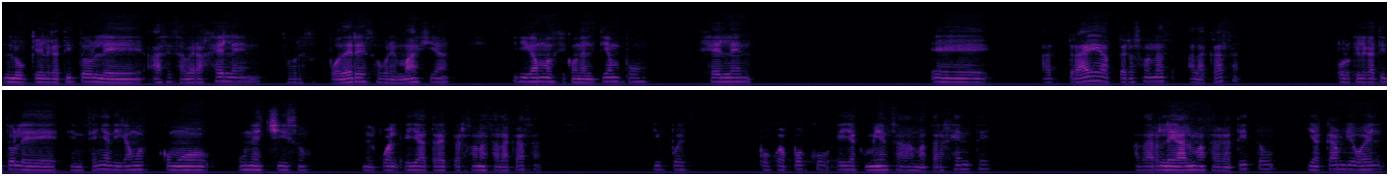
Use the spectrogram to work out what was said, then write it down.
lo que el gatito le hace saber a Helen sobre sus poderes, sobre magia. Y digamos que con el tiempo Helen eh, atrae a personas a la casa porque el gatito le enseña, digamos, como un hechizo en el cual ella atrae personas a la casa y pues poco a poco ella comienza a matar gente, a darle almas al gatito y a cambio él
